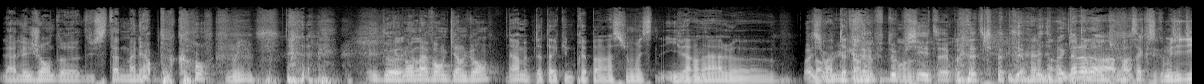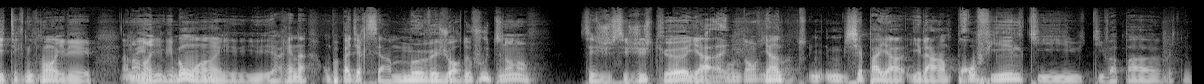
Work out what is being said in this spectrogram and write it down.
La légende du stade Malherbe de Caen Oui. et de l'en avant Guingamp. Ah, mais peut-être avec une préparation hivernale. euh, Ouais, on aura peut-être un autre- de pied, peut-être qu'il y a moyen Non, non, non, autre à part ça, c'est comme j'ai dit, techniquement, il est, Ah il non, est- non, il, il- est bon. Hein, il, il y a rien à, on peut pas dire que c'est un mauvais joueur de foot. Non, non. C'est ju- c'est juste que il y a, Il y a un, je sais pas, il, a, il a un profil qui qui va pas avec nous.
